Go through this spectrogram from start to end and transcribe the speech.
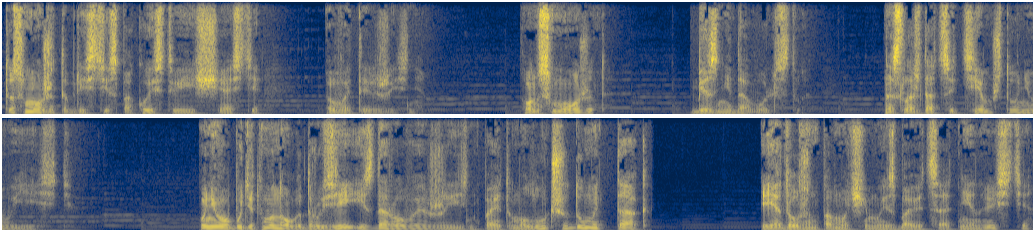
то сможет обрести спокойствие и счастье в этой жизни. Он сможет без недовольства наслаждаться тем, что у него есть. У него будет много друзей и здоровая жизнь, поэтому лучше думать так. Я должен помочь ему избавиться от ненависти.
